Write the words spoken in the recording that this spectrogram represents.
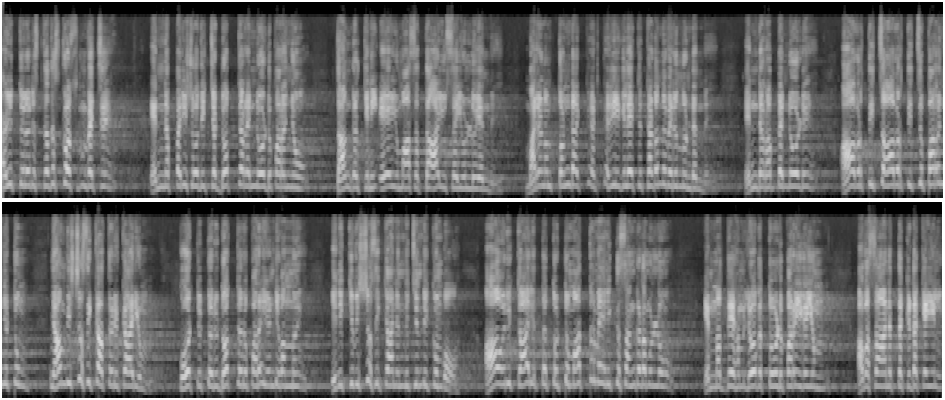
കഴുത്തിലൊരു സ്റ്റെതസ്കോപ്പും വെച്ച് എന്നെ പരിശോധിച്ച ഡോക്ടർ എന്നോട് പറഞ്ഞു താങ്കൾക്കിനി ഏഴു മാസത്തെ ആയുസയുള്ളൂ എന്ന്. മരണം തൊണ്ട തൊണ്ടക്കരികിലേക്ക് കടന്നു വരുന്നുണ്ടെന്ന്. എന്റെ റബ്ബെന്നോട് ആവർത്തിച്ച് ആവർത്തിച്ച് പറഞ്ഞിട്ടും ഞാൻ വിശ്വസിക്കാത്തൊരു കാര്യം. കോട്ടിട്ടൊരു ഡോക്ടർ പറയേണ്ടി വന്ന് എനിക്ക് വിശ്വസിക്കാൻ എന്ന് ചിന്തിക്കുമ്പോൾ ആ ഒരു കാര്യത്തെ തൊട്ട് മാത്രമേ എനിക്ക് സങ്കടമുള്ളൂ എന്ന് അദ്ദേഹം ലോകത്തോട് പറയുകയും അവസാനത്തെ കിടക്കയിൽ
